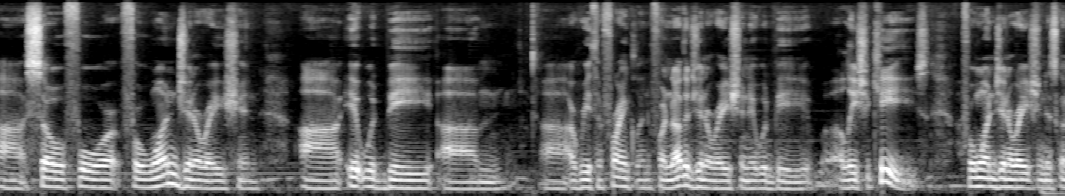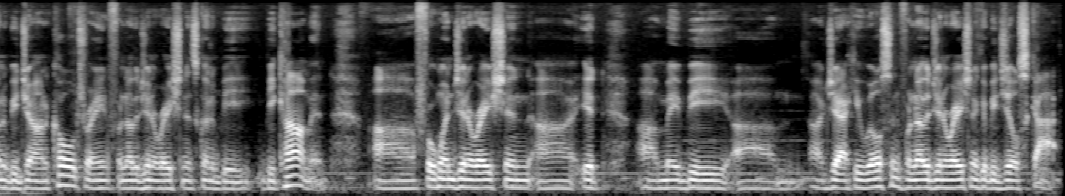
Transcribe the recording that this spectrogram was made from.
Uh, so for, for one generation, uh, it would be um, uh, Aretha Franklin. For another generation, it would be Alicia Keys. For one generation, it's going to be John Coltrane. For another generation, it's going to be, be Common. Uh, for one generation, uh, it uh, may be um, uh, Jackie Wilson. For another generation, it could be Jill Scott.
